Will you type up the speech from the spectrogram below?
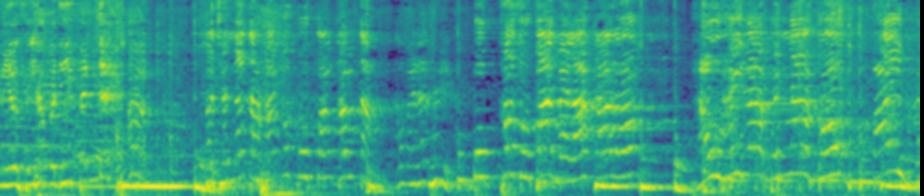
เมียวสีหบดีเป็นเด็ดขาดถ้าชนะทหารก็กูฟังคำสั่ง ไป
